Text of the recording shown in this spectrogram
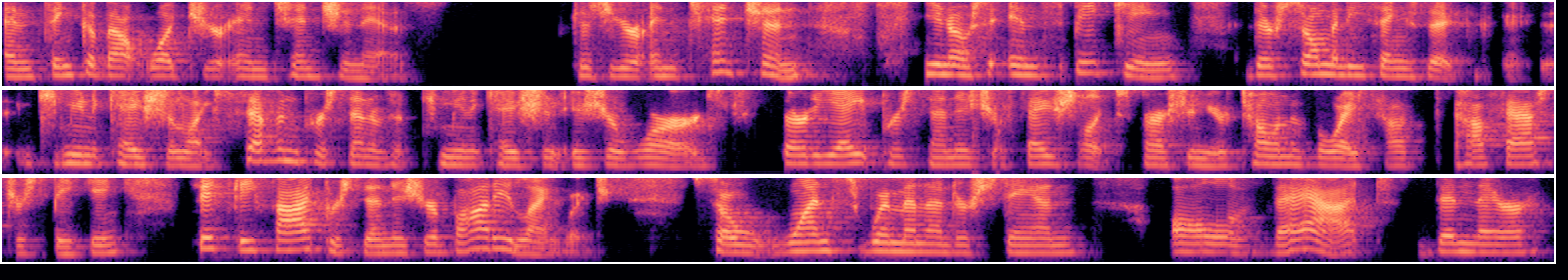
and think about what your intention is because your intention you know in speaking there's so many things that communication like 7% of communication is your words 38% is your facial expression your tone of voice how, how fast you're speaking 55% is your body language. So once women understand all of that then they're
